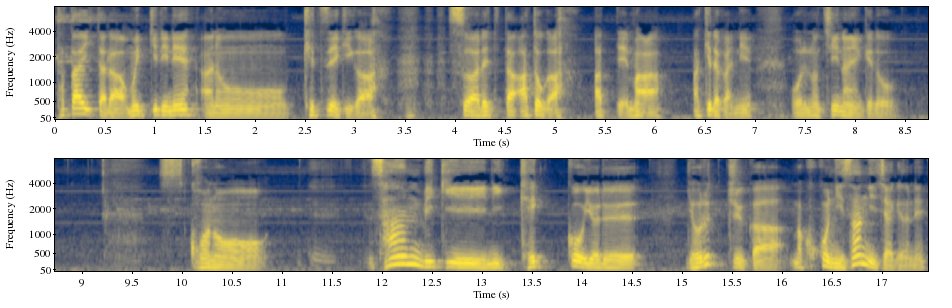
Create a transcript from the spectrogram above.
叩いたら思いっきりね、あの血液が 吸われてた跡があって、まあ、明らかにね、俺の血なんやけど、この、3匹に結構夜、夜っちゅうか、まあ、ここ2、3日やけどね、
